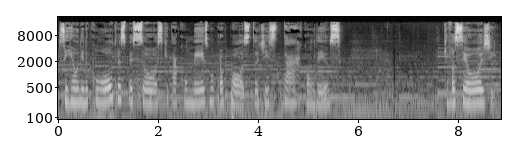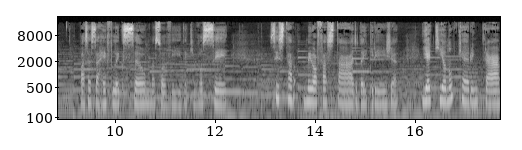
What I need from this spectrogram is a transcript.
se reunindo com outras pessoas que tá com o mesmo propósito de estar com Deus. Que você hoje faça essa reflexão na sua vida, que você se está meio afastado da igreja. E aqui eu não quero entrar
